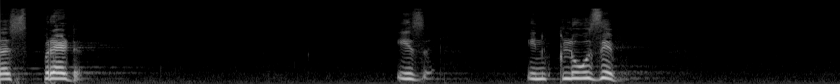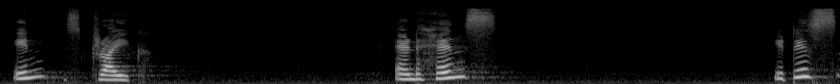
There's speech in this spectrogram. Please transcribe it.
the spread is inclusive in strike. And hence it is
